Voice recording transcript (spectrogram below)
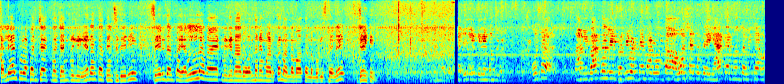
ಕಲ್ಯಾಣಪುರ ಪಂಚಾಯತ್ನ ಜನರಿಗೆ ಏನಂತ ತಿಳಿಸಿದ್ದೀರಿ? ಸೇರಿದಂತ ಎಲ್ಲ ನಾಯಕರಿಗೆ ನಾನು ವಂದನೆ ಮಾಡ್ತಾ ನನ್ನ ಮಾತನ್ನು ಮುಗಿಸ್ತೇನೆ. ಜೈ ಹಿಂದ್. ನಾವು ಈ ಭಾಗದಲ್ಲಿ ಪ್ರತಿಭಟನೆ ಮಾಡುವಂತಹ ಅವಶ್ಯಕತೆ ಯಾಕೆ ಅನ್ನುವಂಥ ವಿಚಾರ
